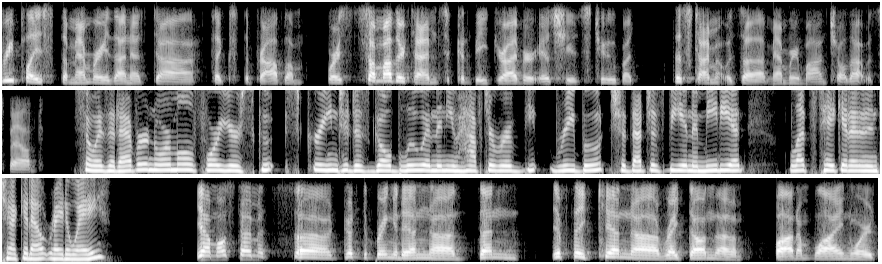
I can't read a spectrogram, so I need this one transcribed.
replaced the memory, then it uh, fixed the problem. Whereas some other times it could be driver issues too, but this time it was a memory module that was bad. So is it ever normal for your sc- screen to just go blue and then you have to re- reboot? Should that just be an immediate, let's take it in and check it out right away? Yeah, most time it's uh, good to bring it in. Uh, then if they can uh, write down the bottom line where it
